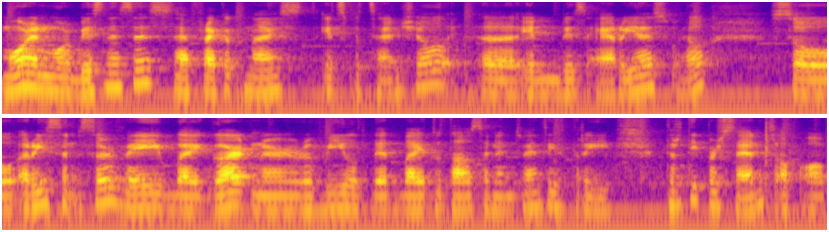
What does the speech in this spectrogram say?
more and more businesses have recognized its potential uh, in this area as well So, a recent survey by Gartner revealed that by 2023, 30% of all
